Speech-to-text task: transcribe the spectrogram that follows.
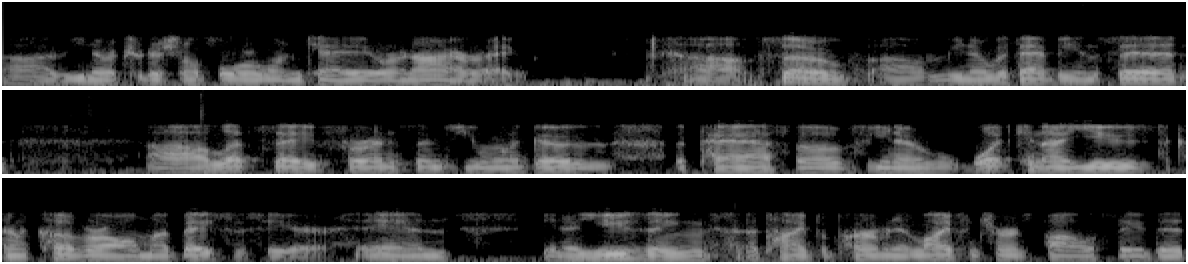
uh, you know a traditional 401k or an IRA. Uh, so um, you know, with that being said, uh, let's say, for instance, you want to go the path of you know what can I use to kind of cover all my bases here, and you know, using a type of permanent life insurance policy that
